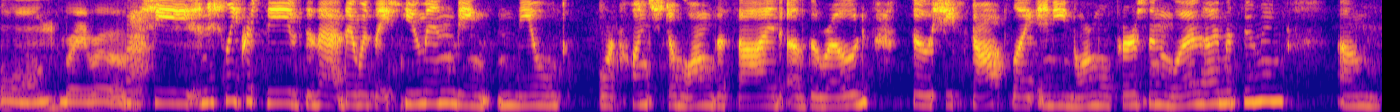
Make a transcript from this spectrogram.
along Bray Road. She initially perceived that there was a human being kneeled or hunched along the side of the road. So she stopped like any normal person would, I'm assuming. Um,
